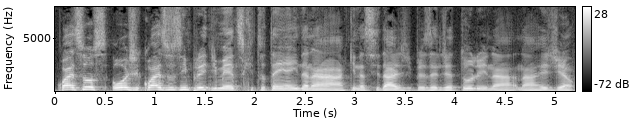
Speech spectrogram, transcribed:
Quais os, hoje, quais os empreendimentos que tu tem ainda na, aqui na cidade de Presidente Getúlio e na, na região?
